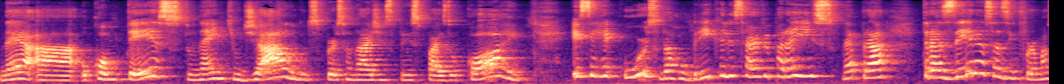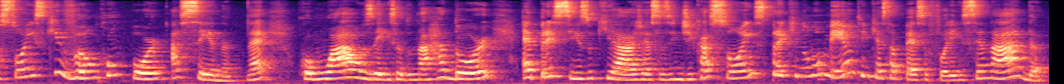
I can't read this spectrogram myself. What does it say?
né, a, o contexto, né, em que o diálogo dos personagens principais ocorrem, esse recurso da rubrica ele serve para isso, né, para trazer essas informações que vão compor a cena, né? Como há ausência do narrador, é preciso que haja essas indicações para que no momento em que essa peça for encenada,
